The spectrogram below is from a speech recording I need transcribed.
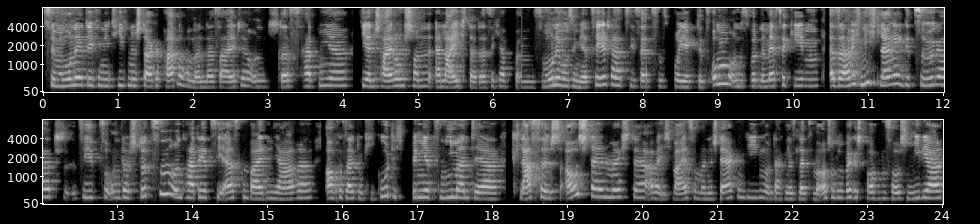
Simone definitiv eine starke Partnerin an der Seite und das hat mir die Entscheidung schon erleichtert. Also ich habe ähm, Simone, wo sie mir erzählt hat, sie setzt das Projekt jetzt um und es wird eine Messe geben. Also habe ich nicht lange gezögert, sie zu unterstützen und hatte jetzt die ersten beiden Jahre auch gesagt, okay, gut, ich bin jetzt niemand, der klassisch ausstellen möchte, aber ich weiß, wo meine Stärken liegen und da hatten wir das letzte Mal auch schon drüber gesprochen, Social Media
